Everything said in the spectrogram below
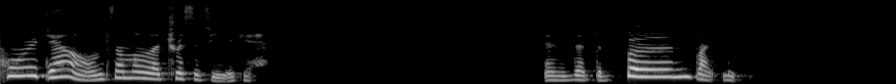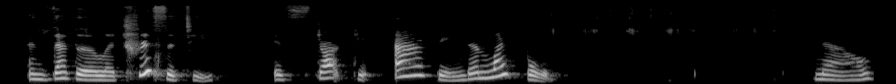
poured down some electricity again. And let it burn brightly. And that the electricity is start to acting the light bulb. Now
